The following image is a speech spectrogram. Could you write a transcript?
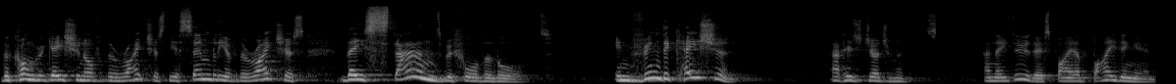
The congregation of the righteous, the assembly of the righteous, they stand before the Lord in vindication at his judgments. And they do this by abiding in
